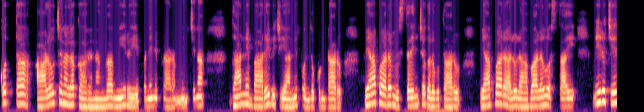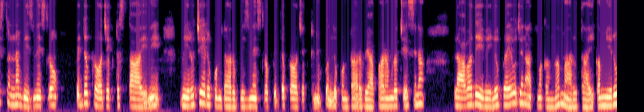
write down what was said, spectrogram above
కొత్త ఆలోచనల కారణంగా మీరు ఏ పనిని ప్రారంభించినా దాన్ని భారీ విజయాన్ని పొందుకుంటారు. వ్యాపారం విస్తరించగలుగుతారు. వ్యాపారాలు లాభాలు వస్తాయి. మీరు చేస్తున్న బిజినెస్లో పెద్ద ప్రాజెక్ట్ స్థాయిని మీరు చేరుకుంటారు. బిజినెస్లో పెద్ద ప్రాజెక్టుని పొందుకుంటారు. వ్యాపారంలో చేసిన లావాదేవీలు ప్రయోజనాత్మకంగా మారుతాయి. ఇక మీరు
